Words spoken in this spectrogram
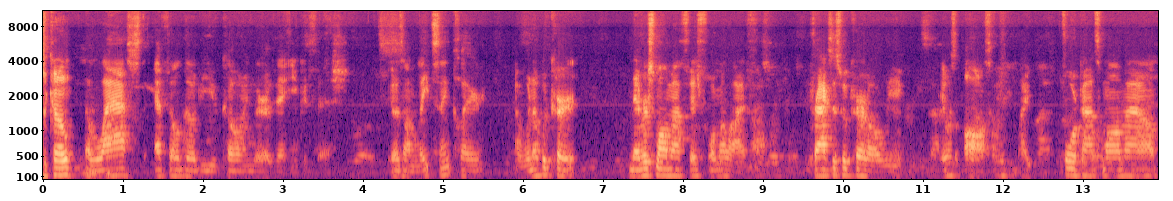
a co. the last FLW co-angler event you could fish. Was on Lake St. Clair. I went up with Kurt. Never smallmouth fish for my life. Practiced with Kurt all week. It was awesome. Like four pound smallmouth,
